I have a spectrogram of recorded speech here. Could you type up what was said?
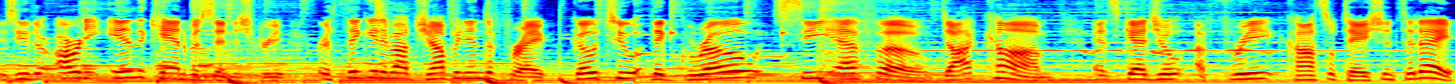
is either already in the cannabis industry or thinking about jumping in the fray, go to thegrowcfo.com and schedule a free consultation today.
